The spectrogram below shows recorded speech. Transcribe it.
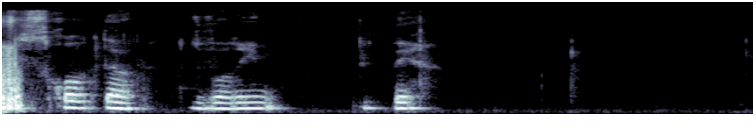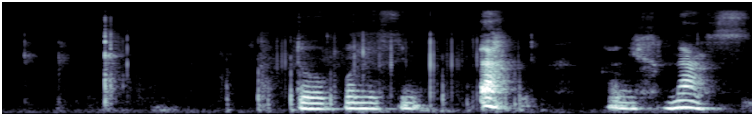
לסחוב את הדברים ב... טוב, בוא נשים... אה! הוא נכנס.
